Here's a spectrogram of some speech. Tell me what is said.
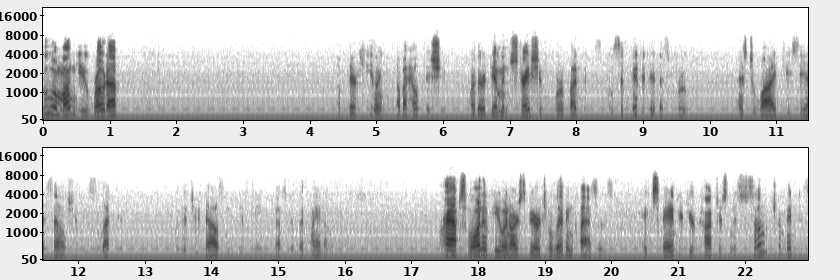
Who among you wrote up of their healing of a health issue or their demonstration for abundance and submitted it as proof as to why TCSL should be selected the 2015 Best of Atlanta Awards? Perhaps one of you in our spiritual living classes expanded your consciousness so tremendously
